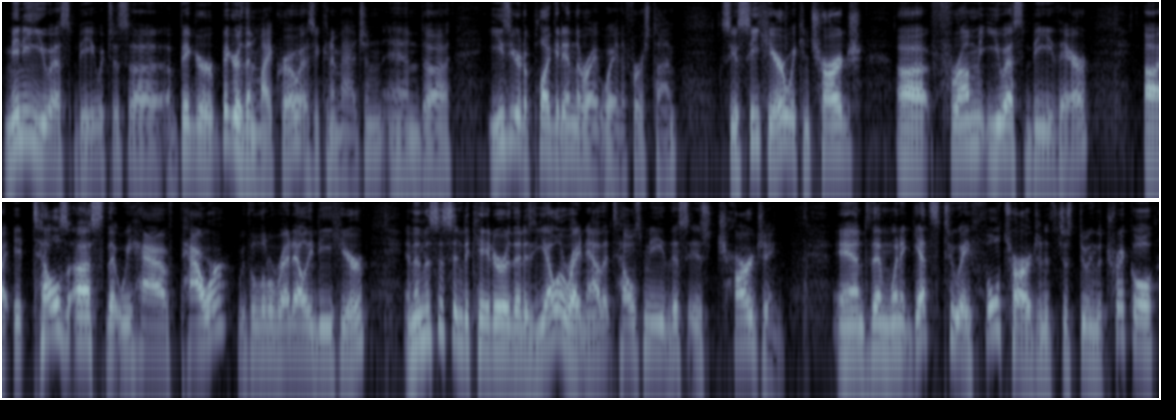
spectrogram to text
mini USB, which is a, a bigger, bigger than micro, as you can imagine, and uh, easier to plug it in the right way the first time. So you see here, we can charge uh, from USB there. Uh, it tells us that we have power with a little red LED here. And then this is indicator that is yellow right now that tells me this is charging. And then when it gets to a full charge and it's just doing the trickle,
